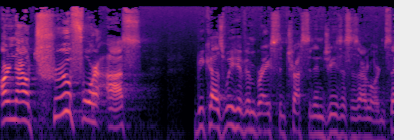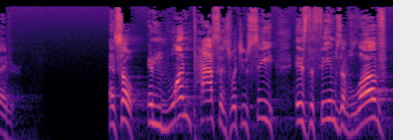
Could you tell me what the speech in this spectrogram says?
are now true for us because we have embraced and trusted in Jesus as our Lord and Savior. And so, in one passage, what you see is the themes of love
